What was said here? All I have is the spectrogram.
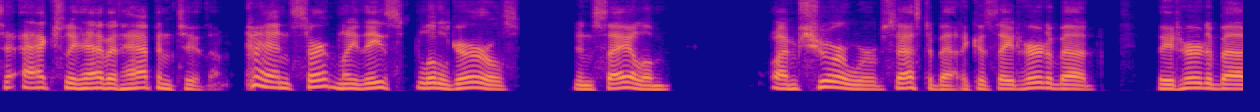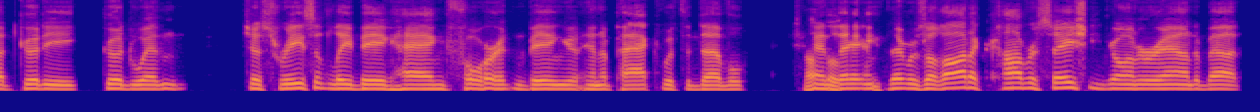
to actually have it happen to them. And certainly these little girls in Salem, I'm sure were obsessed about it because they'd heard about they'd heard about Goody Goodwin. just recently being hanged for it and being in a pact with the devil. Uh-oh. And they, there was a lot of conversation going around about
